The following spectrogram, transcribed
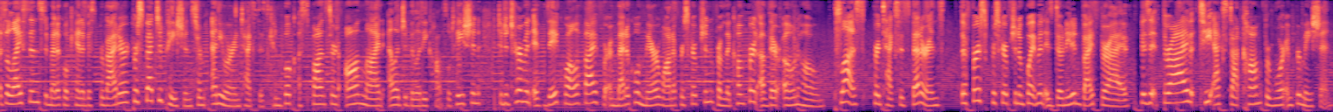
As a licensed medical cannabis provider, prospective patients from anywhere in Texas can book a sponsored online eligibility consultation to determine if they qualify for a medical marijuana prescription from the comfort of their own home. Plus, for Texas veterans, the first prescription appointment is donated by Thrive. Visit thrivetx.com for more information.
